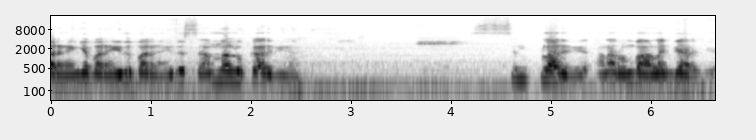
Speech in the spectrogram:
பாருங்க. இங்கே பாருங்கள் இது பாருங்கள் இது செம்ம லுக்காக இருக்குங்க. சிம்பிளாக இருக்கு. ஆனால் ரொம்ப அழகாக இருக்கு.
